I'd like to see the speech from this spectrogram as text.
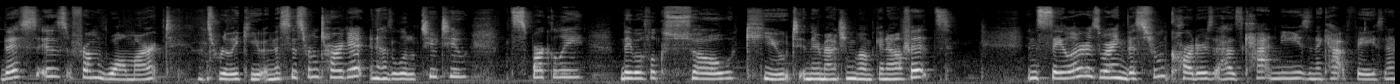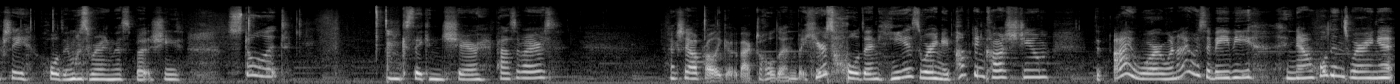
This is from Walmart. It's really cute. And this is from Target and has a little tutu. It's sparkly. They both look so cute in their matching pumpkin outfits. And Sailor is wearing this from Carter's. It has cat knees and a cat face. And actually, Holden was wearing this, but she stole it because they can share pacifiers. Actually, I'll probably it back to Holden. But here's Holden. He is wearing a pumpkin costume that I wore when I was a baby, and now Holden's wearing it.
